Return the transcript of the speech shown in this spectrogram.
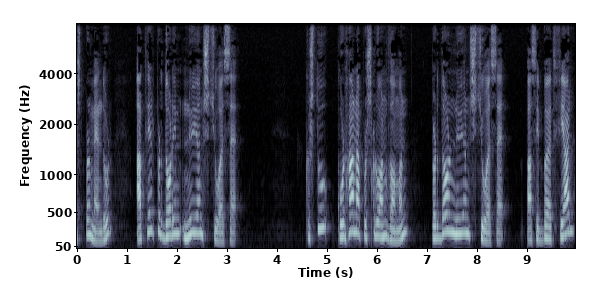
është përmendur, atëherë përdorim nyjën shquese. Kështu, kur Hana përshkruan dhomën, përdor nyjën shquese, pasi bëhet fjalë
